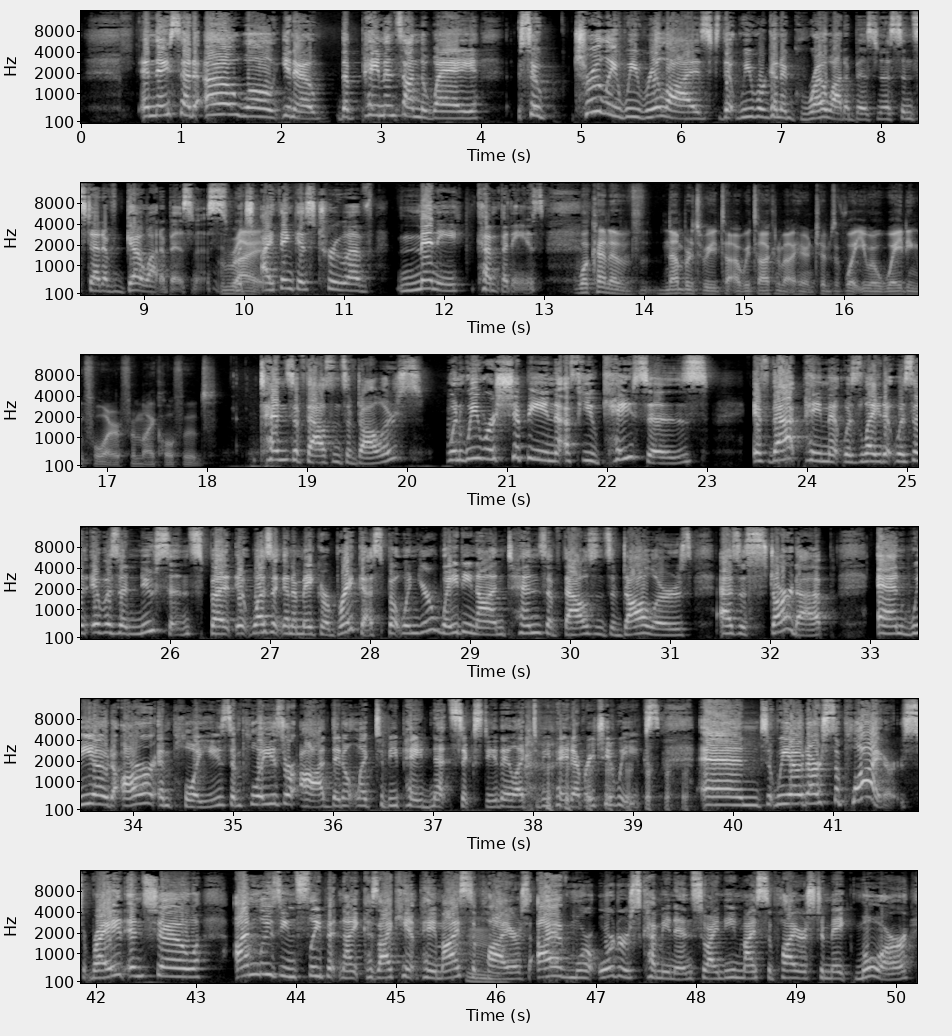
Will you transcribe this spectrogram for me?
And they said, oh, well, you know, the payment's on the way. So truly, we realized that we were going to grow out of business instead of go out of business, Right. which I think is true of many companies. What kind of numbers were you ta- are we talking about here in terms of what you were waiting for from like Whole Foods? Tens of thousands of dollars. When we were shipping a few cases, if that payment was late, it was a, it was a nuisance, but it wasn't going to make or break us. But when you're waiting on tens of thousands of dollars as a startup, and we owed our employees, employees are odd. They don't like to be paid net 60. They like to be paid every two weeks. And we owed our suppliers, right? And so I'm losing sleep at night because I can't pay my hmm. suppliers. I have more orders coming in, so I need my suppliers to make more.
